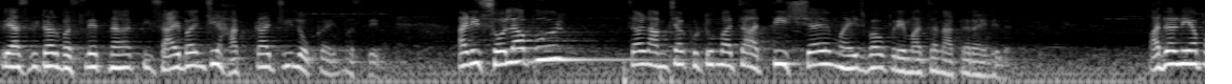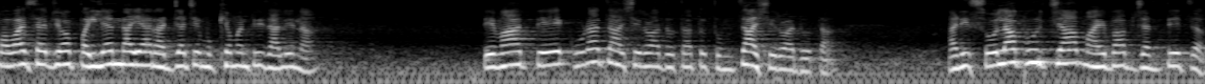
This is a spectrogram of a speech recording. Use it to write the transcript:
व्यासपीठावर बसलेत ना ती साहेबांची हक्काची लोक आहेत बसलेली आणि सोलापूर चण आमच्या कुटुंबाचा अतिशय महेशभाऊ प्रेमाचं नातं राहिलेलं आहे. आदरणीय पवारसाहेब जेव्हा पहिल्यांदा या राज्याचे मुख्यमंत्री झाले ना तेव्हा ते कुणाचा आशीर्वाद होता? तो तुमचा आशीर्वाद होता. आणि सोलापूरच्या मायबाप जनतेचं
